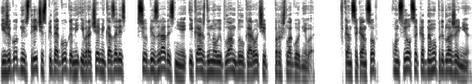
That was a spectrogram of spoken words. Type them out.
Ежегодные встречи с педагогами и врачами казались все безрадостнее, и каждый новый план был короче прошлогоднего. В конце концов, он свелся к одному предложению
